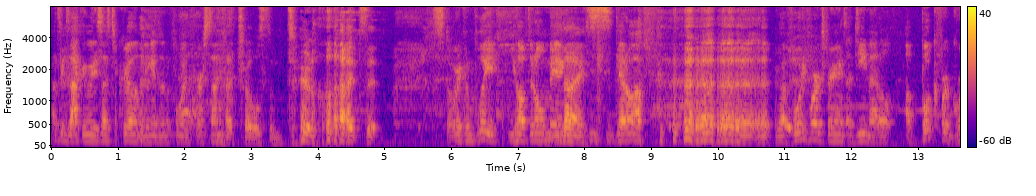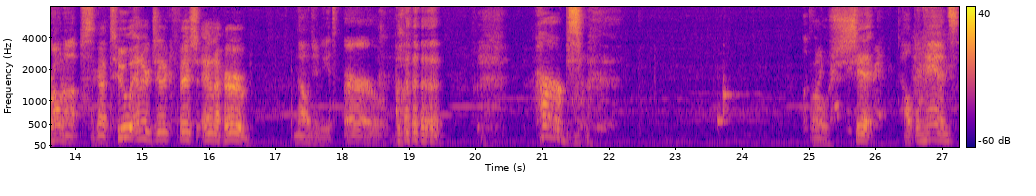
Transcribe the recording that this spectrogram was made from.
That's exactly what he says to Krillin when he hands him the porn the first time. That troublesome turtle. That's it. Story complete. You helped an old man Nice. get off. I got 44 experience, a D medal, a book for grown-ups. I got two energetic fish and a herb. No, Jimmy, it's herb. Herbs. Oh, like that's your shit. Helping hands.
